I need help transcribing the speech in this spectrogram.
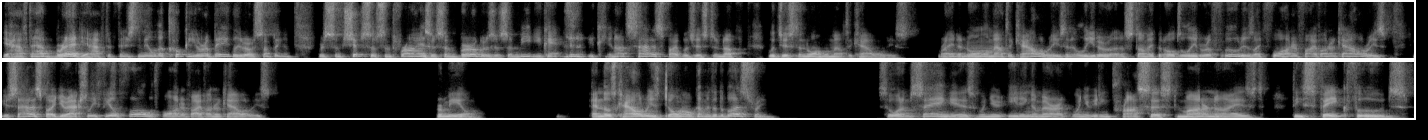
You have to have bread. You have to finish the meal with a cookie or a bagel or something or some chips or some fries or some burgers or some meat. You can't you're not satisfied with just enough with just a normal amount of calories right? A normal amount of calories and a liter in a stomach that holds a liter of food is like 400 500 calories. You're satisfied. You actually feel full with 400 500 calories per meal and those calories don't all come into the bloodstream so what I'm saying is when you're eating America, when you're eating processed, modernized, these fake foods,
